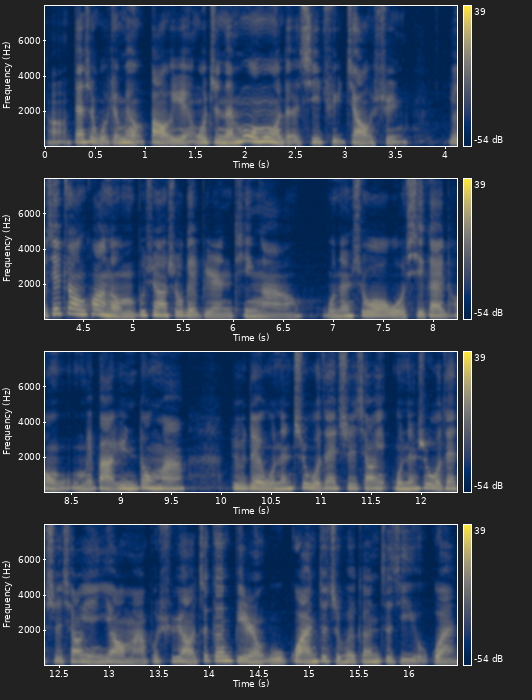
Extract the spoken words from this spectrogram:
啊，但是我就没有抱怨，我只能默默的吸取教训。有些状况呢，我们不需要说给别人听啊。我能说我膝盖痛，我没办法运动吗？对不对？我能吃我在吃消炎，我能说我在吃消炎药吗？不需要，这跟别人无关，这只会跟自己有关。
